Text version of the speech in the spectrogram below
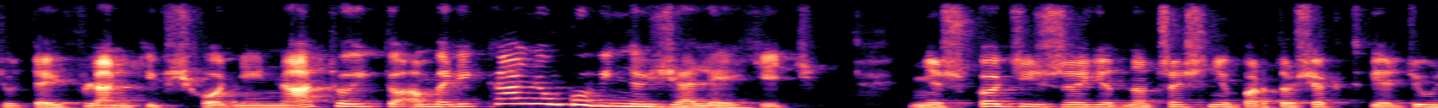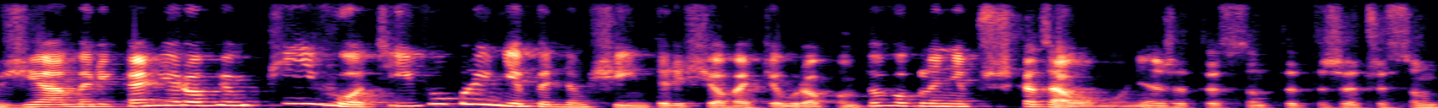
tutaj flanki wschodniej NATO i to Amerykanom powinno zależeć. Nie szkodzi, że jednocześnie Bartosiak twierdził, że Amerykanie robią piwot i w ogóle nie będą się interesować Europą. To w ogóle nie przeszkadzało mu, nie? że te, są, te, te rzeczy są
